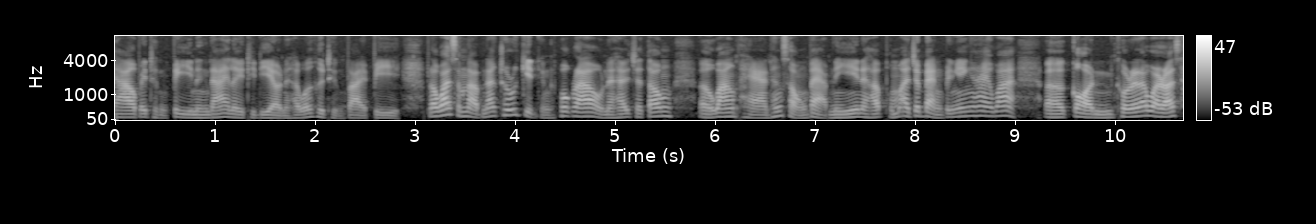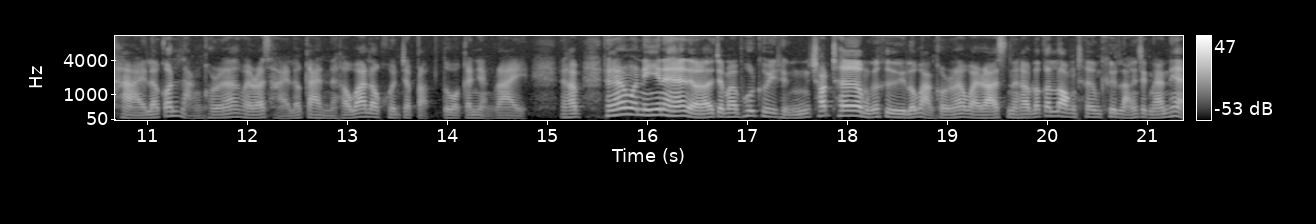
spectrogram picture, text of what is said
ยาวไปถึงปีหนึ่งได้เลยทีเดียวนะครับก็คือถึงปลายปี เพราะว่าสำหรับนักธุรกิจอย่างพวกเรานะฮะจะต้องอวางแผนทั้ง 2 แบบนี้นะครับผมอาจจะแบ่งเป็นง่าย ๆ ว่าเอ่อก่อนโคโรนาไวรัสหาย แล้วก็หลังโคโรนาไวรัสหายแล้วกันนะครับว่าเราควรจะปรับตัวกันอย่างไรนะครับทั้งนั้นวันนี้นะฮะเดี๋ยวเราจะมาพูดคุยถึงช็อตเทอมก็คือระหว่างโคโรนาไวรัสนะครับแล้วก็ลองเทอมคือหลังจากนั้นเนี่ย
